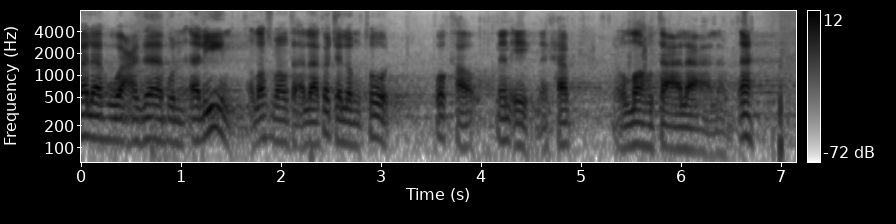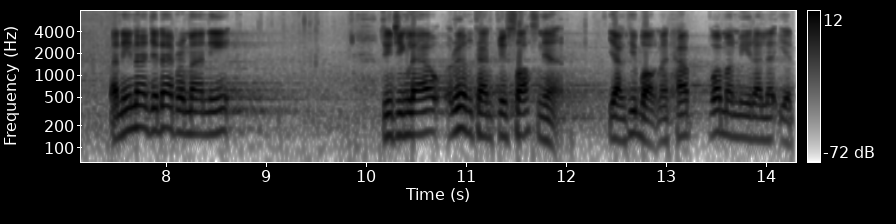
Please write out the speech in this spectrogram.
ฟาลาหูอาซาบุนอาลีมอัลลอฮฺสุบฮานตะลาก็จะลงโทษพวกเขานั่นเองนะครับอัลลอฮฺตะอาลาอาลัมอะวันนี้น่าจะได้ประมาณนี้ จริง ๆ แล้วเรื่องการกริซอสเนี่ยอย่างที่บอกนะครับว่ามันมีรายละเอียด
